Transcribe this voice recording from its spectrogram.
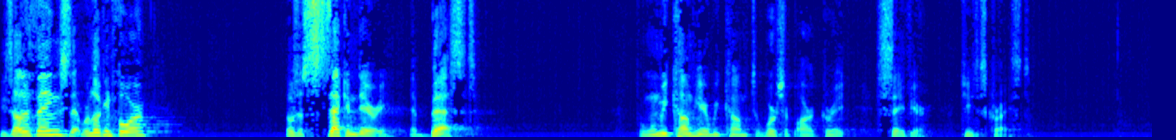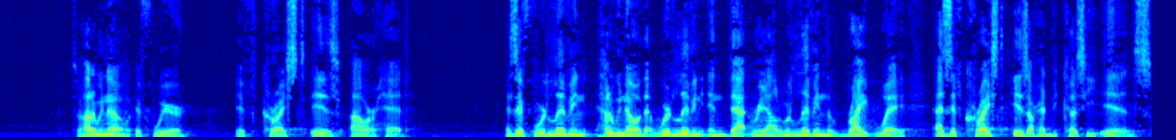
These other things that we're looking for, those are secondary at best. But when we come here, we come to worship our great Savior, Jesus Christ. So, how do we know if we're if Christ is our head? As if we're living, how do we know that we're living in that reality? We're living the right way, as if Christ is our head because he is.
